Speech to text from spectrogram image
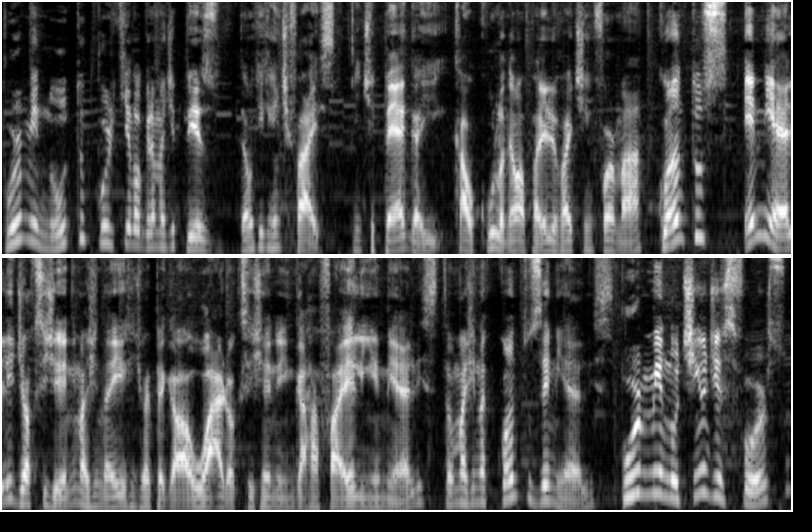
por minuto por quilograma de peso. Então o que, que a gente faz? A gente pega e calcula, né? O aparelho vai te informar quantos ml de oxigênio. Imagina aí, a gente vai pegar o ar, o oxigênio e engarrafar ele em ml. Então imagina quantos ml por minutinho de esforço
